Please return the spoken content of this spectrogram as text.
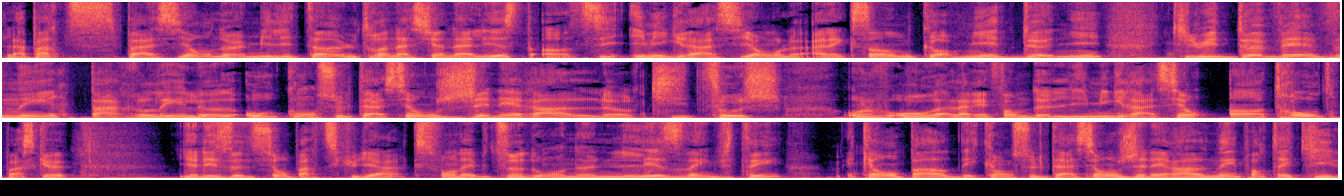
la participation d'un militant ultranationaliste anti-immigration, Alexandre Cormier-Denis, qui lui devait venir parler aux consultations générales qui touchent à la réforme de l'immigration, entre autres, parce que il y a des auditions particulières qui se font d'habitude où on a une liste d'invités, mais quand on parle des consultations générales, n'importe qui,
